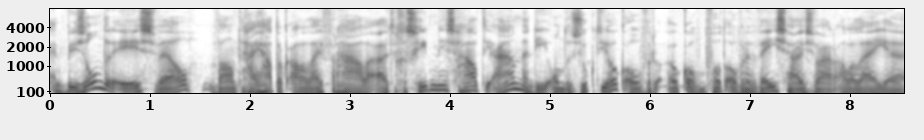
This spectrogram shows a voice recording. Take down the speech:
Het bijzondere is wel, want hij had ook allerlei verhalen uit de geschiedenis, haalt hij aan. En die onderzoekt hij ook. Over, ook over, bijvoorbeeld over een weeshuis waar allerlei uh,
